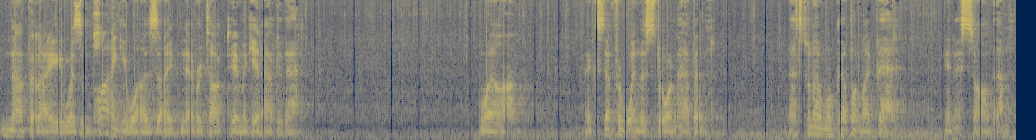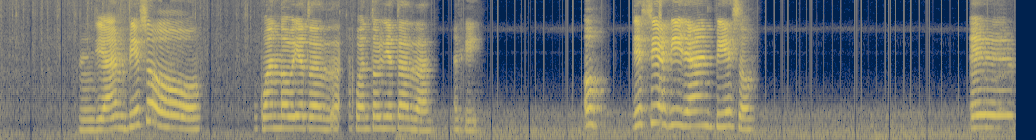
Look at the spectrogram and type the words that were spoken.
not that I was implying he was, I'd never talked to him again after that. Well, except for when the storm happened. That's when I woke up on my bed and I saw them. ¿Ya empiezo cuándo voy a tardar? ¿Cuánto voy a tardar aquí? Oh, ya estoy aquí, ya empiezo. Eh...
